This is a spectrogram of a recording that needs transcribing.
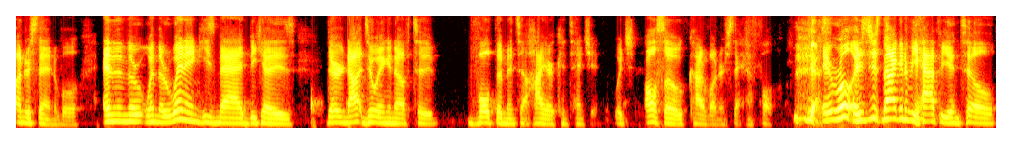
Understandable. And then they're, when they're winning, he's mad because they're not doing enough to vault them into higher contention, which also kind of understandable. Yes. It roll, he's just not going to be happy until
